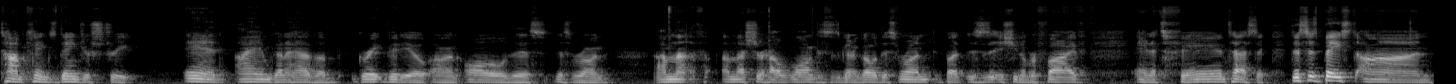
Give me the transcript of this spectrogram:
Tom King's Danger Street. And I am going to have a great video on all of this this run. I'm not I'm not sure how long this is going to go this run, but this is issue number 5 and it's fantastic. This is based on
